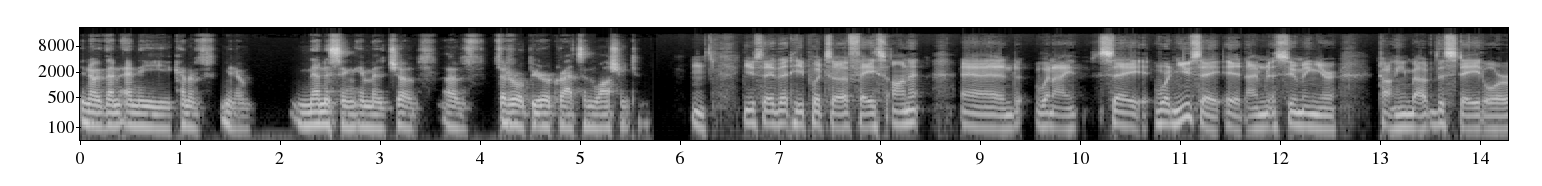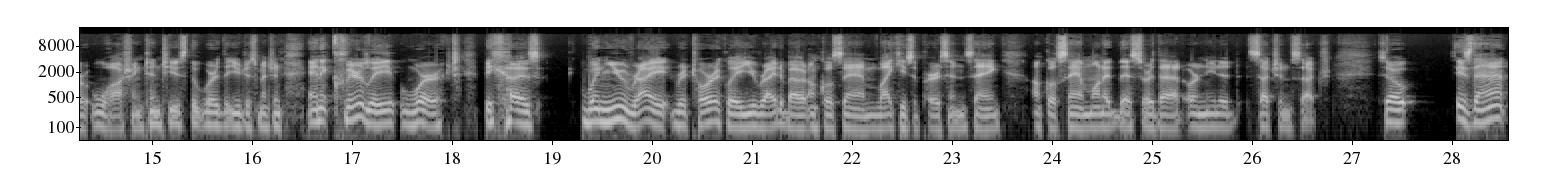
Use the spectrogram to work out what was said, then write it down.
you know, than any kind of, you know, menacing image of of federal bureaucrats in Washington. Hmm. You say that he puts a face on it, and when I say when you say it, I'm assuming you're talking about the state or Washington to use the word that you just mentioned, and it clearly worked because when you write rhetorically, you write about Uncle Sam like he's a person, saying Uncle Sam wanted this or that or needed such and such. So, is that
